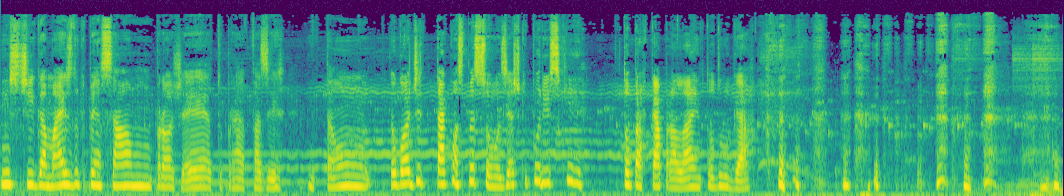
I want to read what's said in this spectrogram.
instiga mais do que pensar um projeto para fazer. Então, eu gosto de estar com as pessoas e acho que por isso que estou para cá, para lá, em todo lugar.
